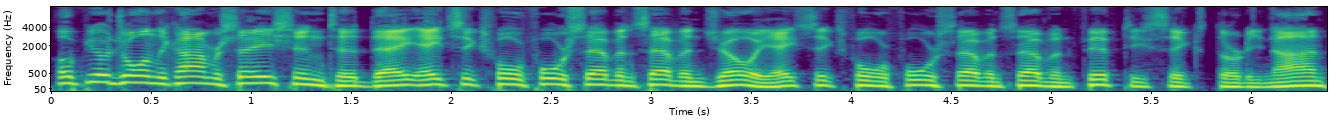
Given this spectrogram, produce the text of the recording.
Hope you'll join the conversation today. 864-477-JOEY, 864-477-5639.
